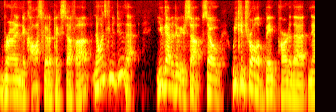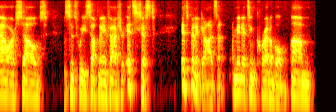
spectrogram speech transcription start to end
running to Costco to pick stuff up. No one's going to do that. You got to do it yourself. So we control a big part of that now ourselves since we self-manufacture. It's just, it's been a godsend. I mean, it's incredible. Um,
